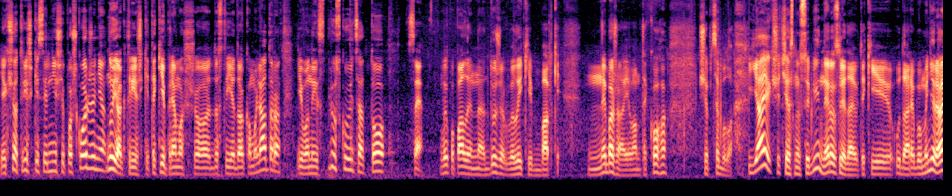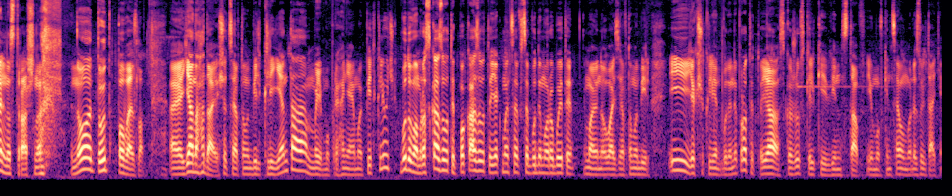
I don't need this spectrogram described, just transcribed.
Якщо трішки сильніші пошкодження, ну як трішки, такі прямо що достає до акумулятора і вони сплюскуються, то все, ви попали на дуже великі бабки. Не бажаю вам такого, щоб це було. Я, якщо чесно, собі не розглядаю такі удари, бо мені реально страшно. Ну тут повезло. Е, Я нагадаю, що це автомобіль клієнта. Ми йому приганяємо під ключ. Буду вам розказувати, показувати, як ми це все будемо робити. Маю на увазі автомобіль. І якщо клієнт буде не проти, то я скажу, скільки він став йому в кінцевому результаті.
